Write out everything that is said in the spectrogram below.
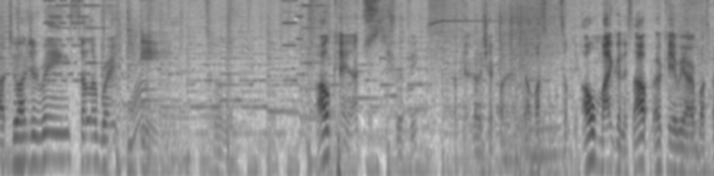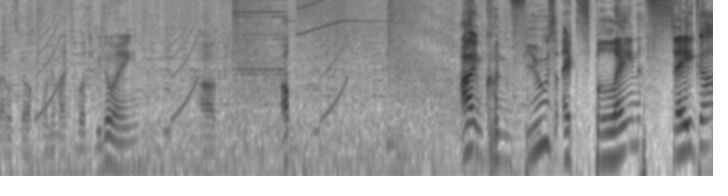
Got 200 rings, celebrate. Okay, that's trippy. Okay, I gotta check on it. That must mean something. Oh my goodness. Oh, okay, we are boss battle. Let's go. What am I supposed to be doing? Okay. Oh. I'm confused. Explain, Sega.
